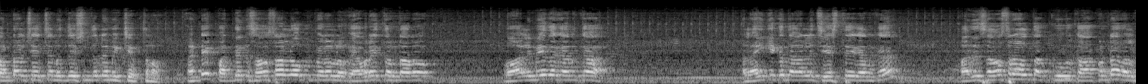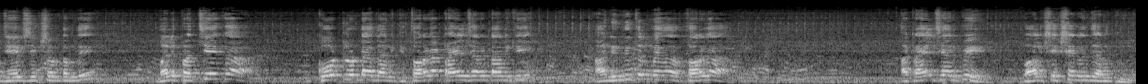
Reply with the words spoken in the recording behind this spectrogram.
కంట్రోల్ చేయొచ్చనే ఉద్దేశంతో మీకు చెప్తున్నాం. అంటే పద్దెనిమిది సంవత్సరాల లోపు పిల్లలు ఎవరైతే ఉన్నారో వాళ్ళ మీద కనుక లైంగిక దాడులు చేస్తే కనుక పది సంవత్సరాలు తక్కువ కాకుండా వాళ్ళకి జైలు శిక్ష ఉంటుంది. మళ్ళీ ప్రత్యేక కోర్టులు ఉంటాయి దానికి. త్వరగా ట్రయల్ జరగడానికి ఆ నిందితుల మీద త్వరగా ఆ ట్రయల్ జరిపి వాళ్ళకి శిక్ష అనేది జరుగుతుంది.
